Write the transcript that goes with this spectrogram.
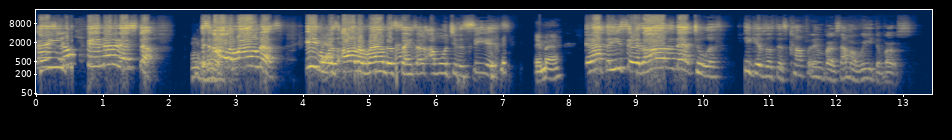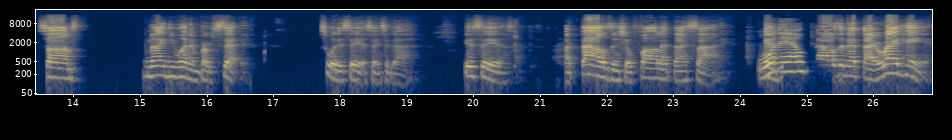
Guys, Preach. don't fear none of that stuff. It's all around us. Evil was all around us, saints. I, I want you to see this. Amen. And after he says all of that to us, he gives us this confident verse. I'm going to read the verse Psalms 91 and verse 7. That's what it says, saints of God. It says, A thousand shall fall at thy side, Well, thousand at thy right hand,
